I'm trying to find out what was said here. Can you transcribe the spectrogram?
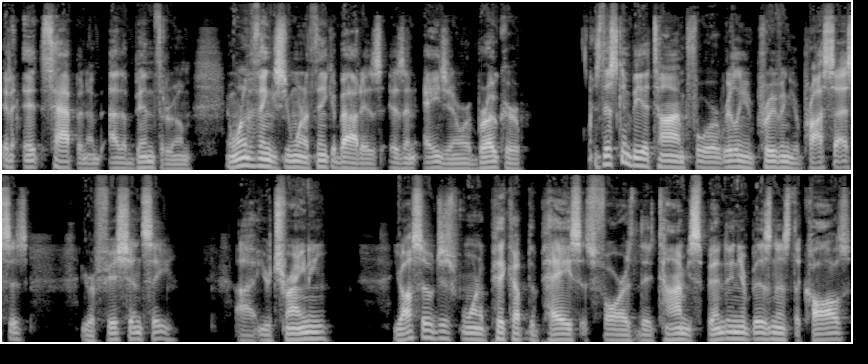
it, it's happened. I've been through them. And one of the things you want to think about is as an agent or a broker is this can be a time for really improving your processes, your efficiency, uh, your training. You also just want to pick up the pace as far as the time you spend in your business, the calls,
